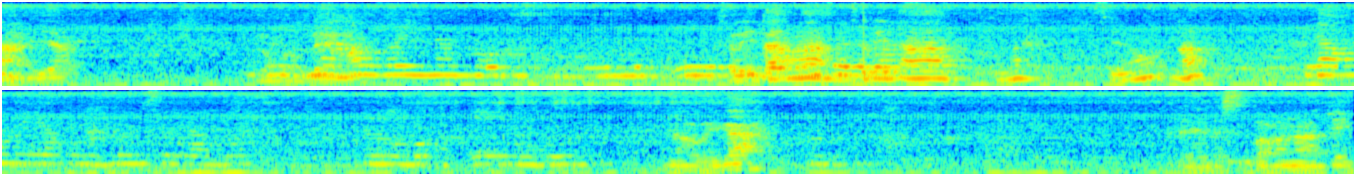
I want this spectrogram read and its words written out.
naiyak. Ano problema? Naaway. Salita nga, salita nga. Sino? Na? Naaway ako dun sa labas. Ang bukain dun. Nawi ka? Rest pa ka natin.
